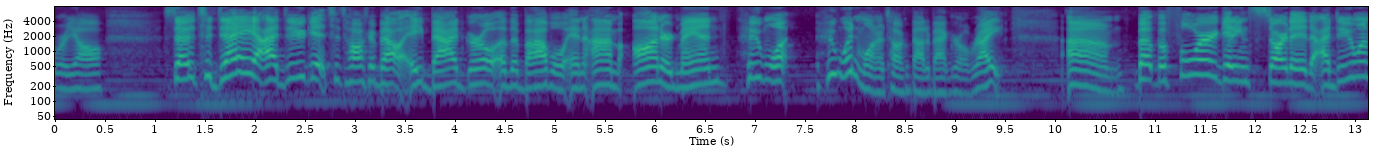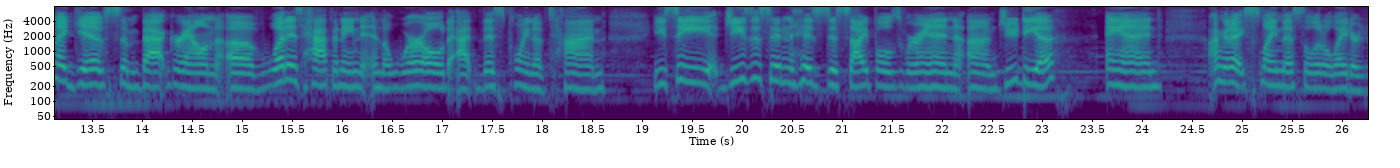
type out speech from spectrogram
for y'all. So today I do get to talk about a bad girl of the Bible, and I'm honored, man. Who want? Who wouldn't want to talk about a bad girl, right? Um, but before getting started, I do want to give some background of what is happening in the world at this point of time. You see, Jesus and his disciples were in um, Judea, and I'm going to explain this a little later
